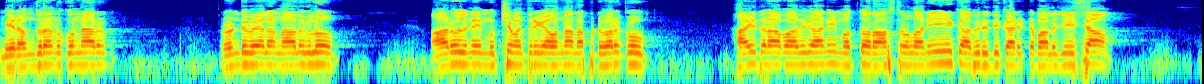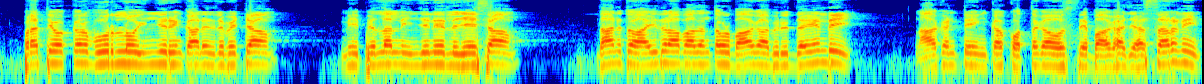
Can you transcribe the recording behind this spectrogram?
మీరందరూ అనుకున్నారు రెండు వేల నాలుగులో ఆ రోజు నేను ముఖ్యమంత్రిగా ఉన్నాను అప్పటి వరకు హైదరాబాద్ కానీ మొత్తం రాష్ట్రంలో అనేక అభివృద్ధి కార్యక్రమాలు చేశాం. ప్రతి ఒక్కరు ఊర్లో ఇంజనీరింగ్ కాలేజీలు పెట్టాం మీ పిల్లల్ని ఇంజనీర్లు చేశాం. దానితో హైదరాబాద్ అంతా కూడా బాగా అభివృద్ధి అయింది. నాకంటే ఇంకా కొత్తగా వస్తే బాగా చేస్తారని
